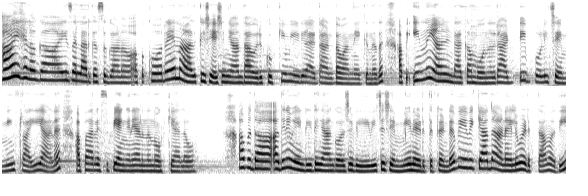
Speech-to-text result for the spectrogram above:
ഹായ് ഹലോ ഗായ്സ് എല്ലാവർക്കും സുഖമാണോ അപ്പോൾ കുറേ നാൾക്ക് ശേഷം ഞാൻ എന്താ ഒരു കുക്കിംഗ് വീഡിയോ ആയിട്ടാണ് കേട്ടോ വന്നേക്കുന്നത്. അപ്പോൾ ഇന്ന് ഞാൻ ഉണ്ടാക്കാൻ പോകുന്നത് ഒരു അടിപൊളി ചെമ്മീൻ ഫ്രൈ ആണ്. അപ്പോൾ ആ റെസിപ്പി എങ്ങനെയാണെന്ന് നോക്കിയാലോ? അപ്പോൾ ഇതാ അതിന് വേണ്ടിയിട്ട് ഞാൻ കുറച്ച് വേവിച്ച ചെമ്മീൻ എടുത്തിട്ടുണ്ട്. വേവിക്കാതെ ആണെങ്കിലും എടുത്താൽ മതി.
